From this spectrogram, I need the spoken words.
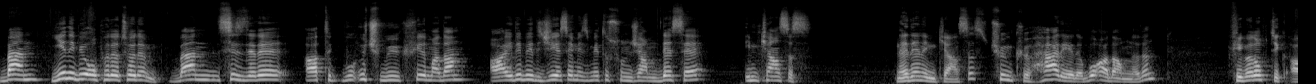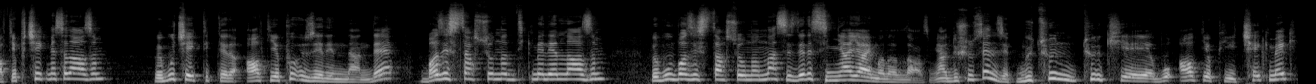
ben yeni bir operatörüm. Ben sizlere artık bu üç büyük firmadan ayrı bir GSM hizmeti sunacağım dese imkansız. Neden imkansız? Çünkü her yere bu adamların fiber optik altyapı çekmesi lazım. Ve bu çektikleri altyapı üzerinden de baz istasyonları dikmeleri lazım. Ve bu baz istasyonlarından sizlere sinyal yaymaları lazım. Yani düşünsenize bütün Türkiye'ye bu altyapıyı çekmek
